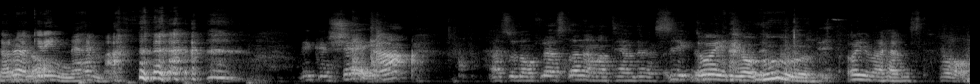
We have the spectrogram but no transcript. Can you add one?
Jag röker inne hemma. Vilken tjej! Ja. Alltså de flesta när man tänder en cigg. Då är det ju... Uh, oj vad hemskt. Ja.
